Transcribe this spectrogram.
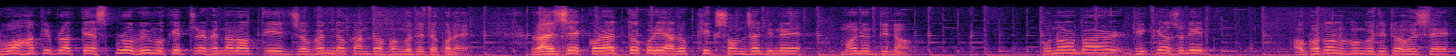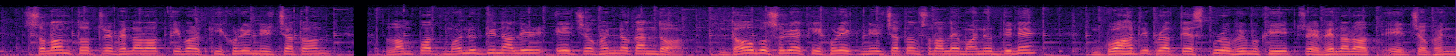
গুৱাহাটীৰ পৰা তেজপুৰ অভিমুখী ট্ৰেভেলাৰত এই জঘন্য কাণ্ড সংঘটিত কৰে। ৰাইজে কৰায়ত্ব কৰি আৰক্ষীক চমজাই দিলে মইনুদ্দিনক। পুনৰবাৰ ঢেকীয়াজুলিত অঘটন সংঘটিত হৈছে। চলন্ত ট্ৰেভেলাৰত এইবাৰ কিশোৰী নিৰ্যাতন লম্পট মইনুদ্দিন আলীৰ এই জঘন্য কাণ্ড। দহ বছৰীয়া কিশোৰীক নিৰ্যাতন চলালে মইনুদ্দিনে। গুৱাহাটীৰ পৰা তেজপুৰ অভিমুখী ট্ৰেভেলাৰত এই জঘন্য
